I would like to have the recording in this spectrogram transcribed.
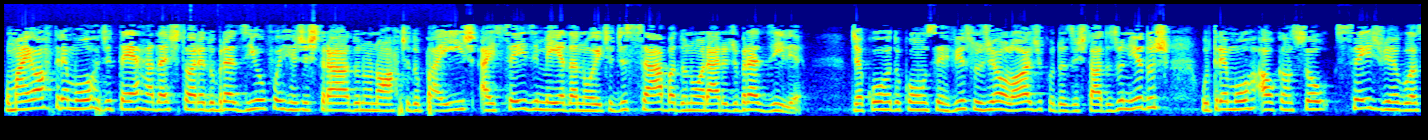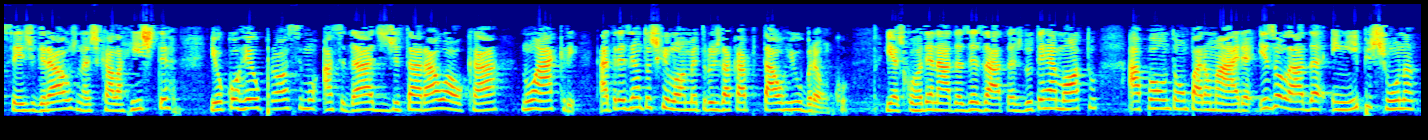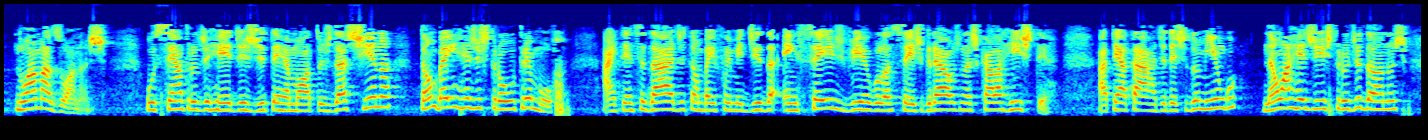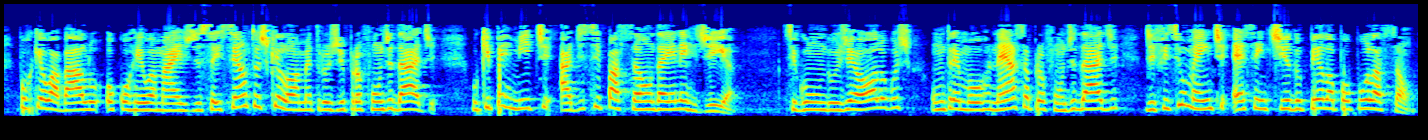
O maior tremor de terra da história do Brasil foi registrado no norte do país às seis e meia da noite de sábado, no horário de Brasília. De acordo com o Serviço Geológico dos Estados Unidos, o tremor alcançou 6,6 graus na escala Richter e ocorreu próximo à cidade de Tarauacá, no Acre, a 300 quilômetros da capital Rio Branco. E as coordenadas exatas do terremoto apontam para uma área isolada em Ipixuna, no Amazonas. O Centro de Redes de Terremotos da China também registrou o tremor. A intensidade também foi medida em 6,6 graus na escala Richter. Até a tarde deste domingo, não há registro de danos, porque o abalo ocorreu a mais de 600 quilômetros de profundidade, o que permite a dissipação da energia. Segundo os geólogos, um tremor nessa profundidade dificilmente é sentido pela população.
